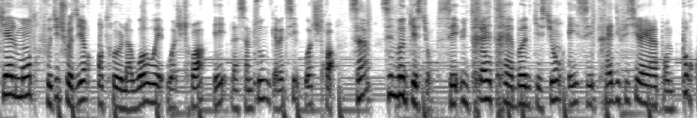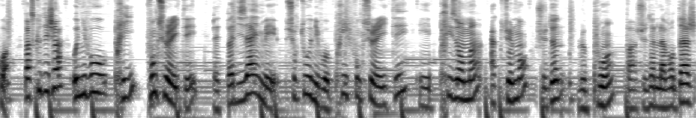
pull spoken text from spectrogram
Quelle montre faut-il choisir entre la Huawei Watch 3 et la Samsung Galaxy Watch 3 Ça, c'est une bonne question. C'est une très très bonne question et c'est très difficile à y répondre. Pourquoi? Parce que déjà, au niveau prix, fonctionnalité, peut-être pas design, mais surtout au niveau prix, fonctionnalité et prise en main, actuellement, je donne le point, enfin je donne l'avantage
